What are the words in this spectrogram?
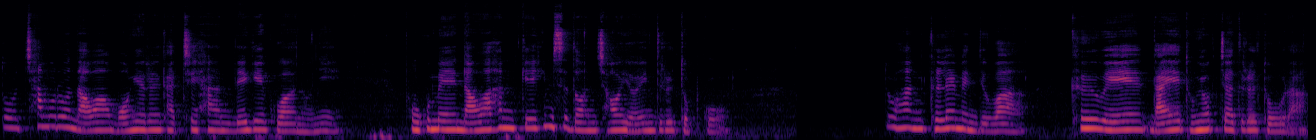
또 참으로 나와 멍에를 같이 한 내게 구하노니 복음에 나와 함께 힘쓰던 저 여인들을 돕고 또 한 글레멘드와 그 외에 나의 동역자들을 도우라.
